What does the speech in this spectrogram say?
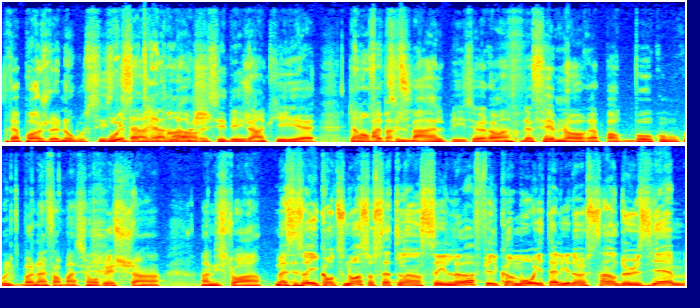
très proche de nous aussi. Oui, C'était c'est très proche. Nord ici, des gens qui, euh, Qui en ont fait parti partie. le bal. Puis c'est vraiment, le film là, rapporte beaucoup, beaucoup de bonnes informations riches en, en histoire. Ben c'est ça, et continuant sur cette lancée-là, Phil Como est allé d'un 102e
